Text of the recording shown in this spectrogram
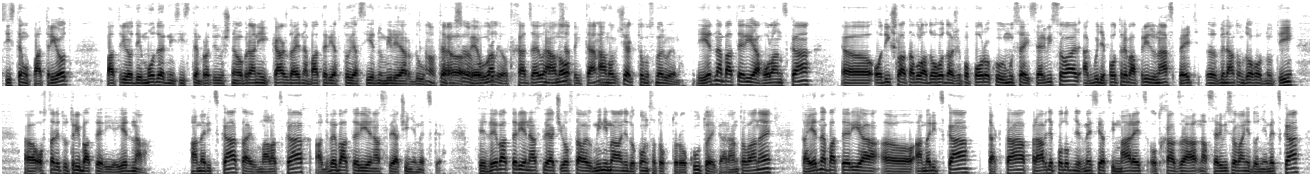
systému Patriot Patriot je moderný systém protizdušnej obrany. Každá jedna batéria stojí asi 1 miliardu ano, teraz uh, eur. odchádzajú, na áno, to sa pýtam. Áno, čiže k tomu smerujem. Jedna batéria holandská, uh, odišla, tá bola dohoda, že po pol roku musí servisovať. Ak bude potreba, prídu naspäť, uh, sme na tom dohodnutí. Ostali tu tri batérie. Jedna americká, tá je v Malackách, a dve batérie na sliači nemecké. Tie dve batérie na sliači ostávajú minimálne do konca tohto roku, to je garantované. Tá jedna batéria e, americká, tak tá pravdepodobne v mesiaci marec odchádza na servisovanie do Nemecka,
